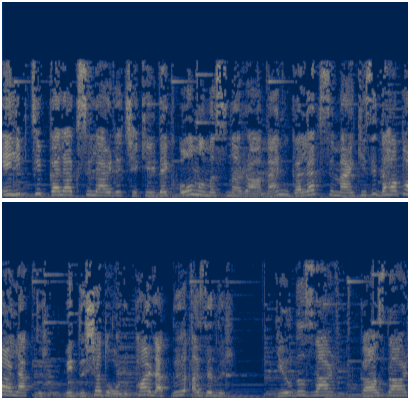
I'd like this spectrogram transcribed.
Eliptik galaksilerde çekirdek olmamasına rağmen galaksi merkezi daha parlaktır ve dışa doğru parlaklığı azalır. Yıldızlar, gazlar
